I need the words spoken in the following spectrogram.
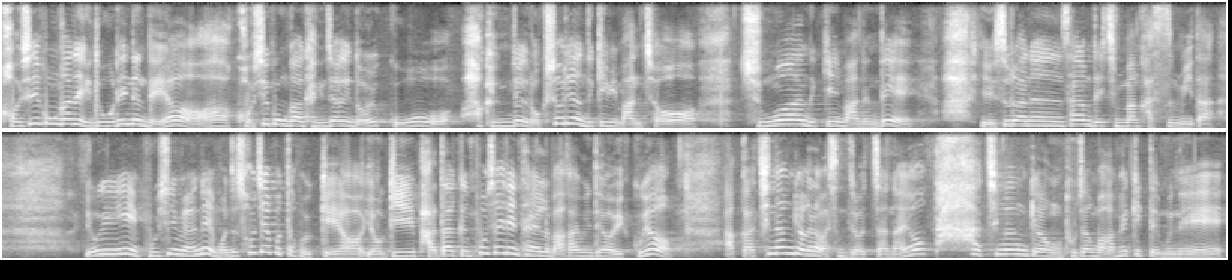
거실 공간에 이동을 했는데요. 아, 거실 공간 굉장히 넓고 아, 굉장히 럭셔리한 느낌이 많죠. 중후한 느낌이 많은데 아, 예술하는 사람들의 집만 같습니다. 여기 보시면은 먼저 소재부터 볼게요. 여기 바닥은 포세린 타일로 마감이 되어 있고요. 아까 친환경이라 말씀드렸잖아요. 다 친환경 도장 마감했기 때문에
